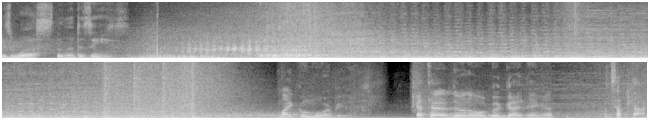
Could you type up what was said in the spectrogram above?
is worse than the disease. Michael Morbius. Got tired of doing the whole good guy thing. Huh? What's up, Doc?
